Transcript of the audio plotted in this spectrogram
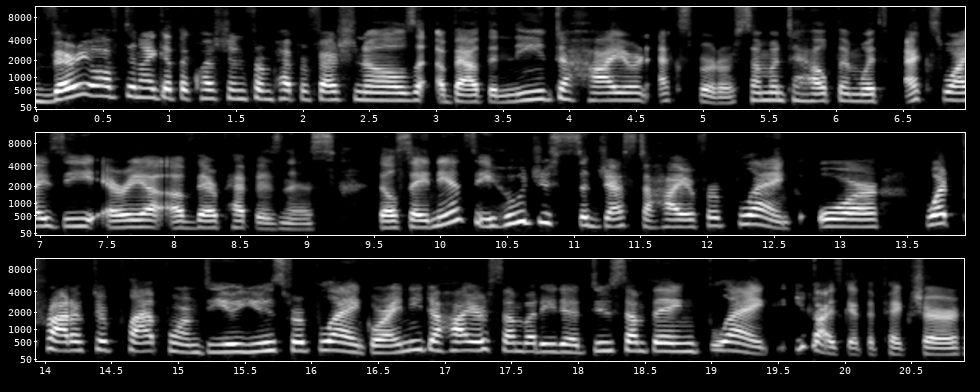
very often I get the question from pet professionals about the need to hire an expert or someone to help them with XYZ area of their pet business. They'll say, Nancy, who would you suggest to hire for blank? Or what product or platform do you use for blank? Or i need to hire somebody to do something blank. You guys get the picture.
